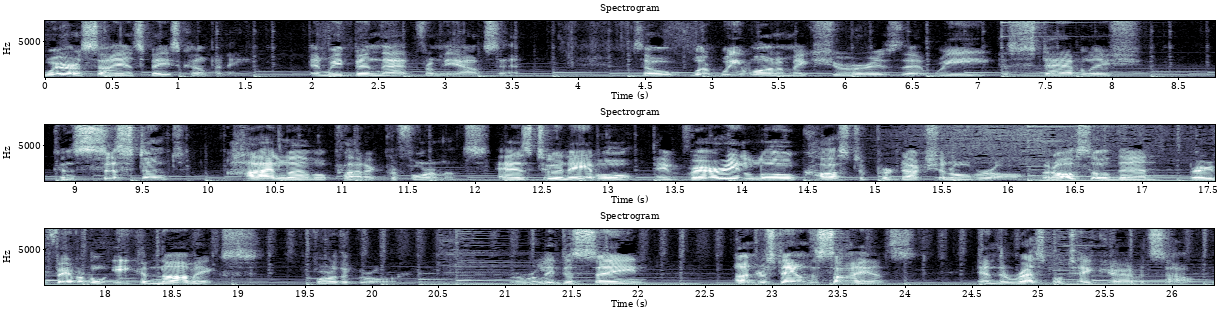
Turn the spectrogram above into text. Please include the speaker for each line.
Speaker 1: we're a science-based company, and we've been that from the outset. So what we want to make sure is that we establish consistent high level product performance as to enable a very low cost of production overall, but also then very favorable economics for the grower. We're really just saying understand the science and the rest will take care of itself.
